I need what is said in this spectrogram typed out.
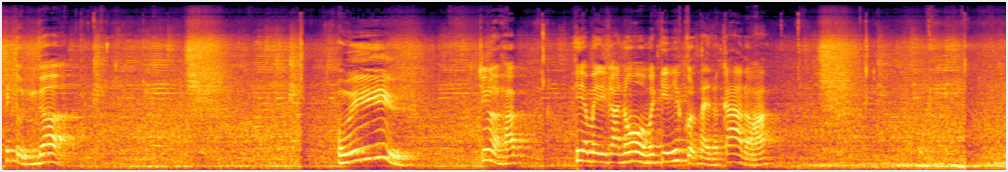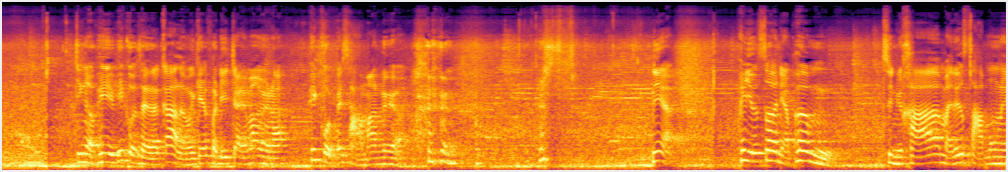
พี่ตุนก็ อุ้ยจริงเหรอครับพี่อเมริกาโน่เมื่อกี้ที่กดใส่ตะกร้าเหรอจริงเหรอพี่ พี่กดใส่ตะกร้าเหรอเมื่อกี้พอดีใจมากเลยนะ พี่กดไปสามอันเลยอะเนี่ยพี่ยูเซอร์เนี่ยเพิ่มสินค้าหมายเลขสามลงใน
